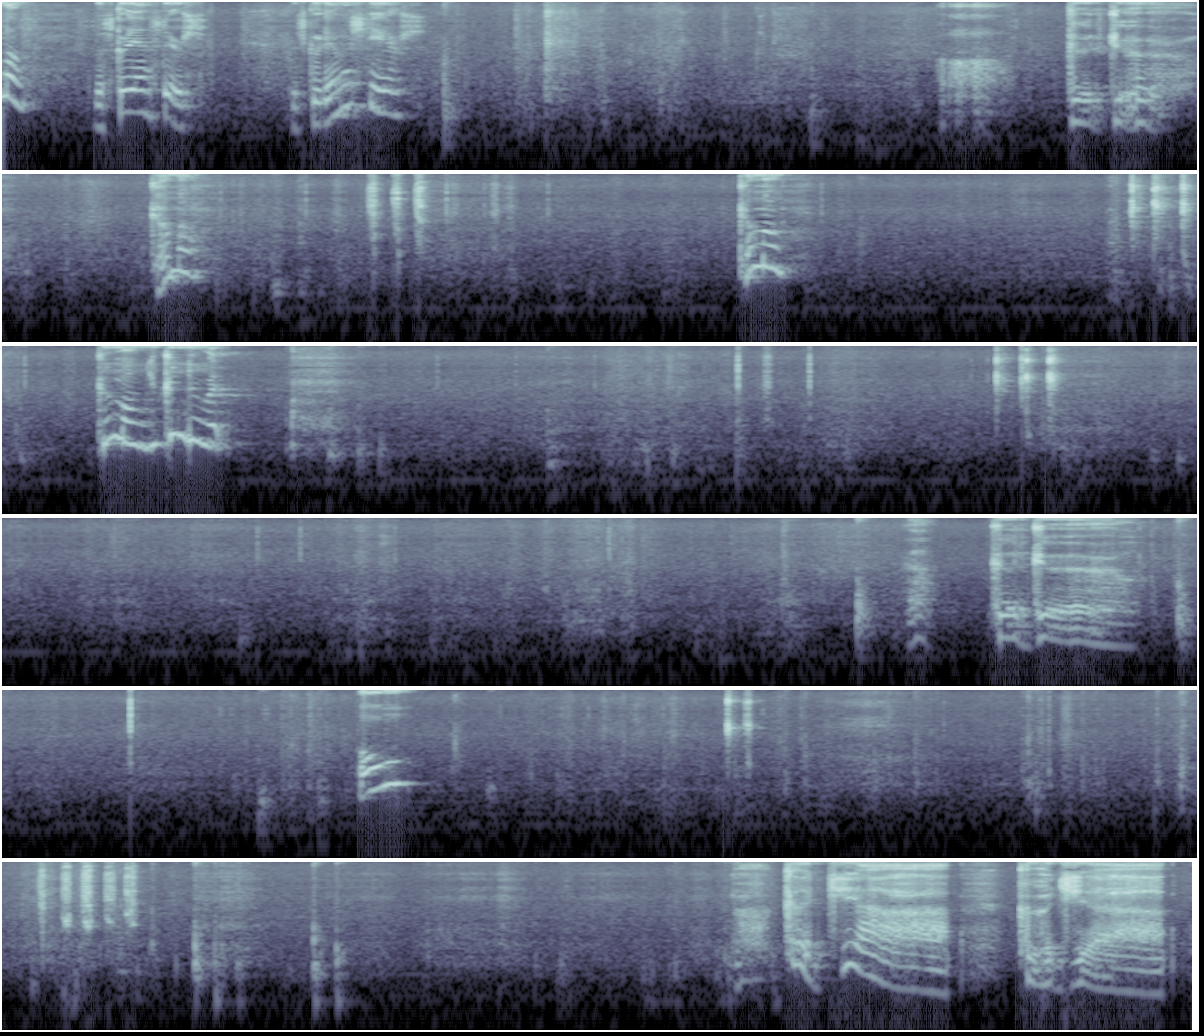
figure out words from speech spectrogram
Come on. Let's go downstairs. Let's go down the stairs. Oh, good girl. Come on. Come on. Come on, you can do it. Good girl. Oh. Good job. Good job.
